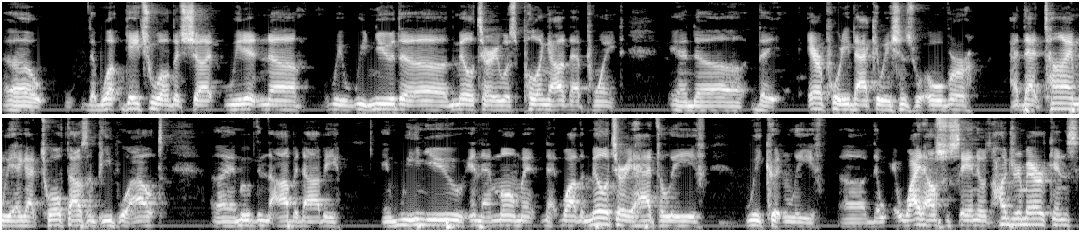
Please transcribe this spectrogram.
uh, the what gates were welded shut. We didn't. Uh, we we knew the, the, military was pulling out at that point, and uh, the airport evacuations were over. At that time, we had got 12,000 people out uh, and moved into Abu Dhabi. And we knew in that moment that while the military had to leave, we couldn't leave. Uh, the White House was saying there was 100 Americans.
